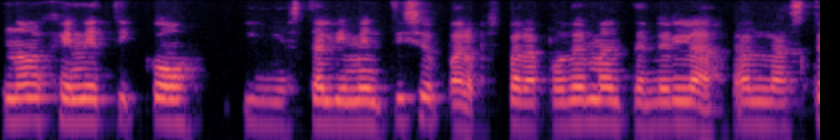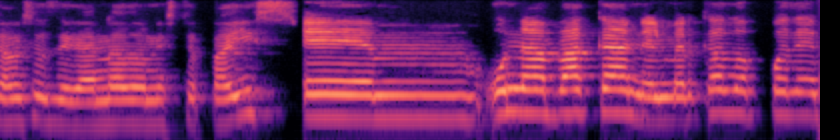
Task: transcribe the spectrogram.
no genético y este alimenticio para, pues, para poder mantener a las cabezas de ganado en este país. Em, una vaca en el mercado puede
